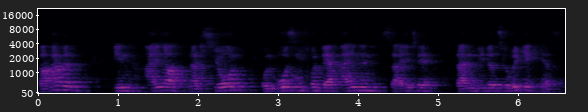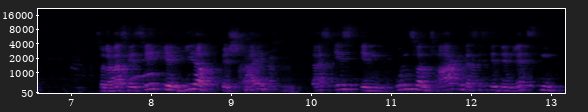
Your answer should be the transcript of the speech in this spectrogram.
waren, in einer Nation und wo sie von der einen Seite dann wieder zurückgekehrt sind. Sondern was Hesekiel hier beschreibt, das ist in unseren Tagen, das ist in den letzten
